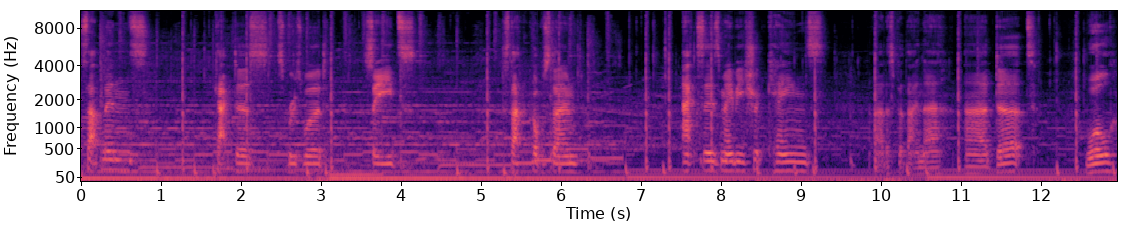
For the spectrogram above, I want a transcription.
saplings, cactus, spruce wood, seeds, stack of cobblestone, axes, maybe sugar canes. Let's put that in there. Uh, dirt, wool,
